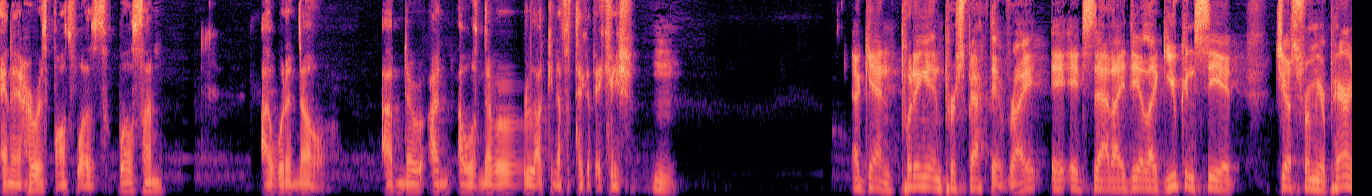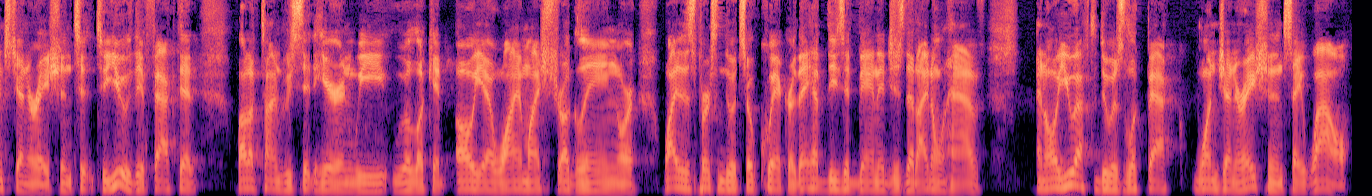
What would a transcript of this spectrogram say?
And her response was, Well, son, I wouldn't know. I've never I, I was never lucky enough to take a vacation. Mm again, putting it in perspective, right? It, it's that idea like you can see it just from your parents' generation to, to you. The fact that a lot of times we sit here and we will look at, oh, yeah, why am I struggling? Or why does this person do it so quick? Or they have these advantages that I don't have. And all you have to do is look back one generation and say, wow,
